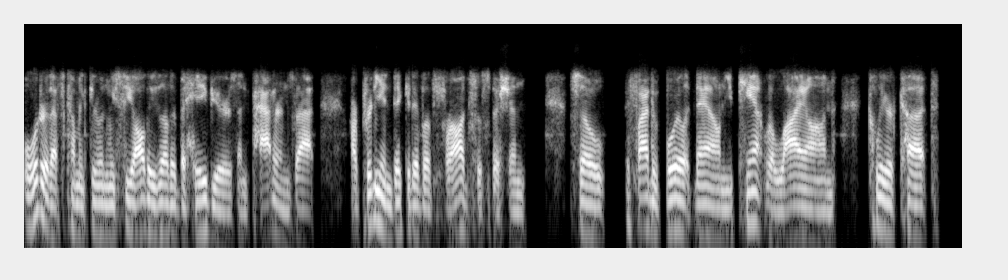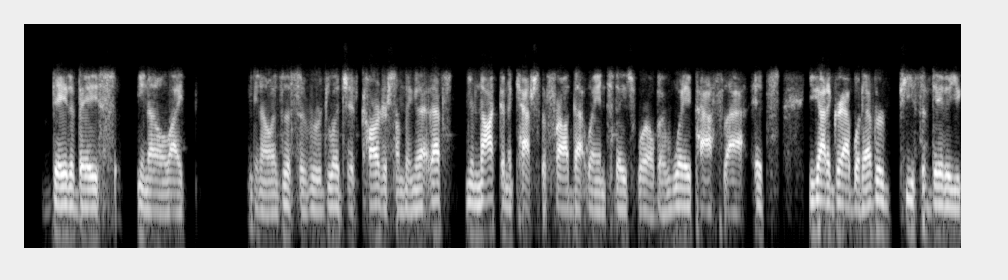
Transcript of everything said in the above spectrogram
order that's coming through, and we see all these other behaviors and patterns that are pretty indicative of fraud suspicion. So, if I had to boil it down, you can't rely on clear cut database you know, like, you know, is this a legit card or something? That, that's you're not going to catch the fraud that way in today's world. Or way past that. It's you got to grab whatever piece of data you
